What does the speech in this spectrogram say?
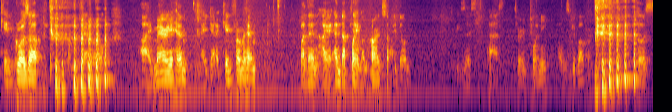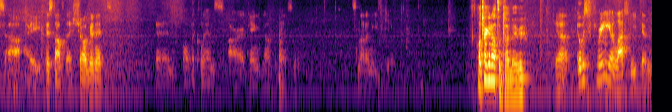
kid grows up, become a general. I marry him. I get a kid from him. But then I end up playing on hard, so I don't turn twenty. I always give up because uh, I pissed off the shogunate, and all the clans are ganging up against me. It's not an easy game. I'll check it out sometime maybe Yeah, it was free last weekend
